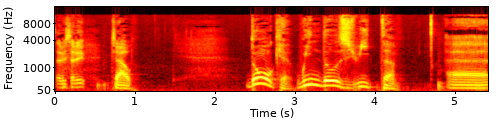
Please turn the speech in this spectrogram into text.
Salut, salut. Ciao. Donc Windows 8. Euh,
